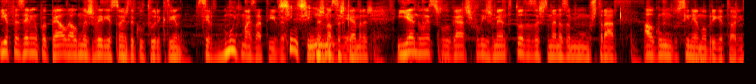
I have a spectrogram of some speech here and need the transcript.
e a fazerem o papel de algumas variações da cultura que deviam ser muito mais ativas Sim, sim, nas nossas é. câmaras e andam esses lugares, felizmente, todas as semanas a mostrar algum do cinema obrigatório.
